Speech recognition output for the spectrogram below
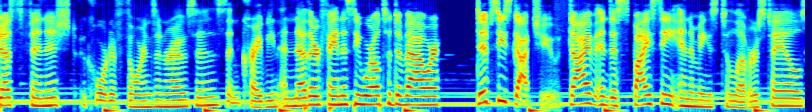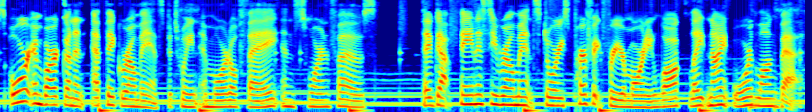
Just finished A Court of Thorns and Roses and craving another fantasy world to devour? Dipsea's got you. Dive into spicy enemies to lovers' tales or embark on an epic romance between immortal fae and sworn foes. They've got fantasy romance stories perfect for your morning walk, late night, or long bath.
